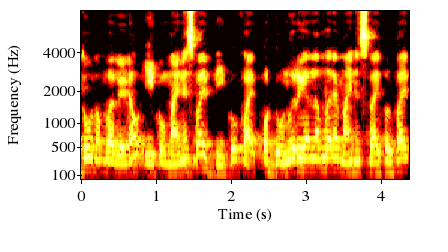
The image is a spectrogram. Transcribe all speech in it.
दो नंबर ले रहा हूँ ए को माइनस फाइव बी को फाइव और दोनों रियल नंबर है माइनस फाइव और five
